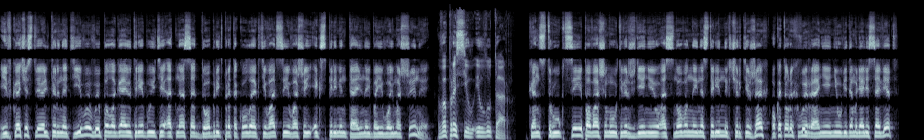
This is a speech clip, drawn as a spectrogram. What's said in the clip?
И в качестве альтернативы вы, полагаю, требуете от нас одобрить протоколы активации вашей экспериментальной боевой машины? Вопросил Иллутар. Конструкции, по вашему утверждению, основанной на старинных чертежах, о которых вы ранее не уведомляли совет?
